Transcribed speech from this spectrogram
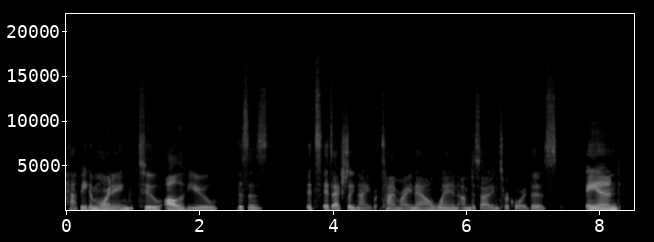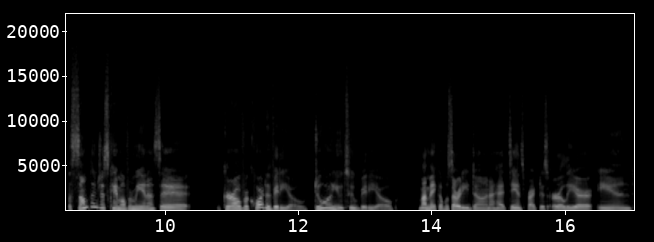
Happy good morning to all of you. This is it's it's actually night time right now when I'm deciding to record this. And something just came over me and I said, "Girl, record a video. Do a YouTube video." My makeup was already done. I had dance practice earlier and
